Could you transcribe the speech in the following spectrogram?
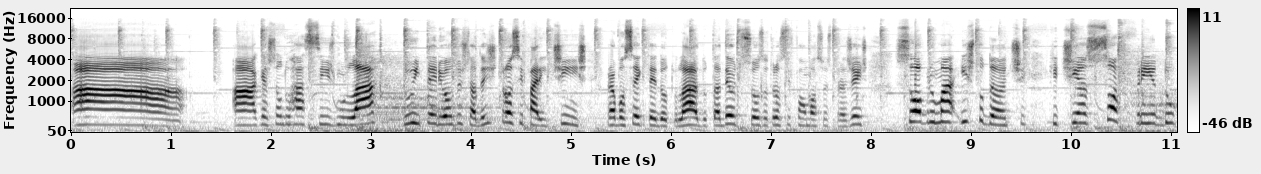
a a questão do racismo lá do interior do estado. A gente trouxe Parintins, para você que está aí do outro lado, Tadeu de Souza trouxe informações para gente sobre uma estudante que tinha sofrido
